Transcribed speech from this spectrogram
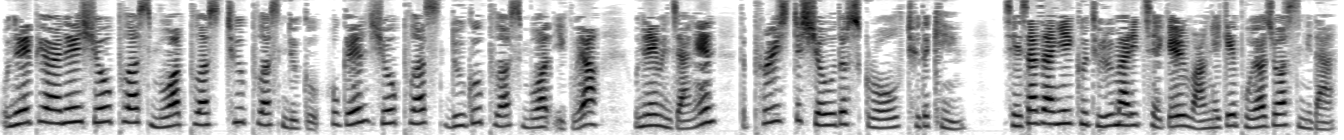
오늘의 표현은 show 플러스 무엇 플러스 to 플러스 누구 혹은 show 플러스 누구 플러스 무엇이고요. 오늘의 문장은 The priest showed the scroll to the king. 제사장이 그 두루마리 책을 왕에게 보여주었습니다.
